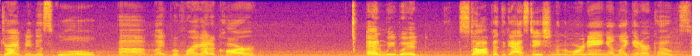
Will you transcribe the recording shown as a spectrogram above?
drive me to school, um, like before I got a car, and we would stop at the gas station in the morning and like get our cokes.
